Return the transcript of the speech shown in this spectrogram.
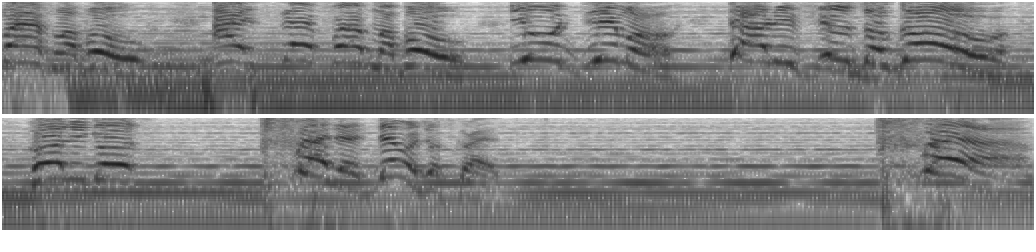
fire from above. I say fire from above. You demon that refuse to go. Holy Ghost, fire devil just Christ. Fire.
